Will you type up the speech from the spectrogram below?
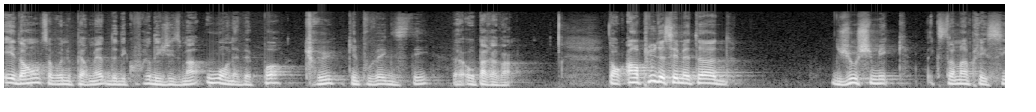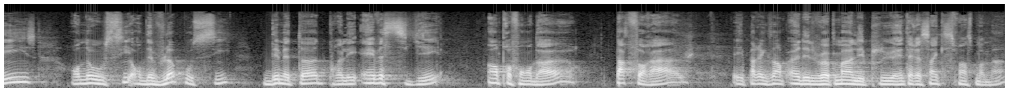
et donc ça va nous permettre de découvrir des gisements où on n'avait pas cru qu'ils pouvaient exister euh, auparavant. Donc, en plus de ces méthodes géochimiques extrêmement précises, on, a aussi, on développe aussi des méthodes pour aller investiguer en profondeur, par forage. Et par exemple, un des développements les plus intéressants qui se fait en ce moment,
